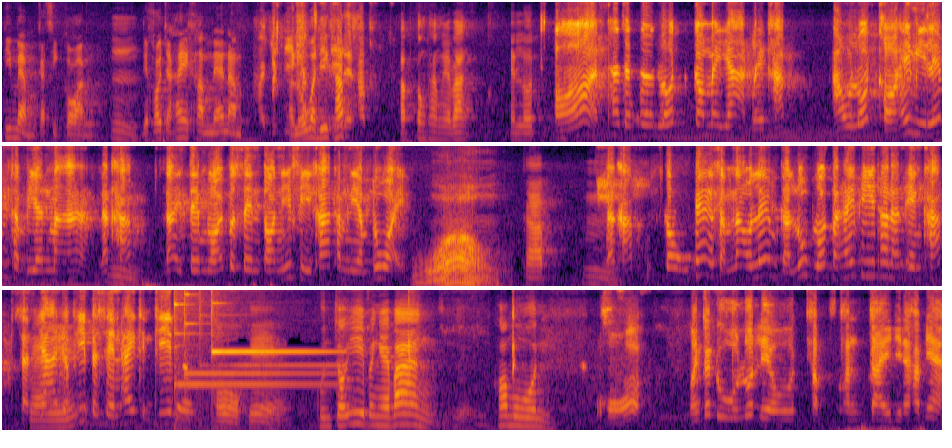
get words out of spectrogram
พี่แหม่มกสิกรอืมเดี๋ยวเขาจะให้คำแนะนำอะยินดีฮัลโหลสวัสดีครับยินเลยครับครับต้องทำไงบ้างเป็นรถอ๋อถ้าจะเทิร์นรถก็ไม่ยากเลยครับ เอารถขอให้มีเล่มทะเบียนมานะครับอืมได้เต็มร้อยเปอร์เซ็นตอนนี้ฟรีค่าธรรมเนียมด้วยครับอืมนะครับ ส่งแค่สำเนาเล่มกับรูปรถมาให้พี่เท่านั้นเองครับ สัญญาแค่นี้ เดี๋ยวพี่ไปเซ็นให้ถึงที่เลยโอเค คุณโจอี้เป็นไงบ้าง ข้อมูล โอ้โห มันก็ดูรวดเร็วทับทันใจดีนะครับเนี่ย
